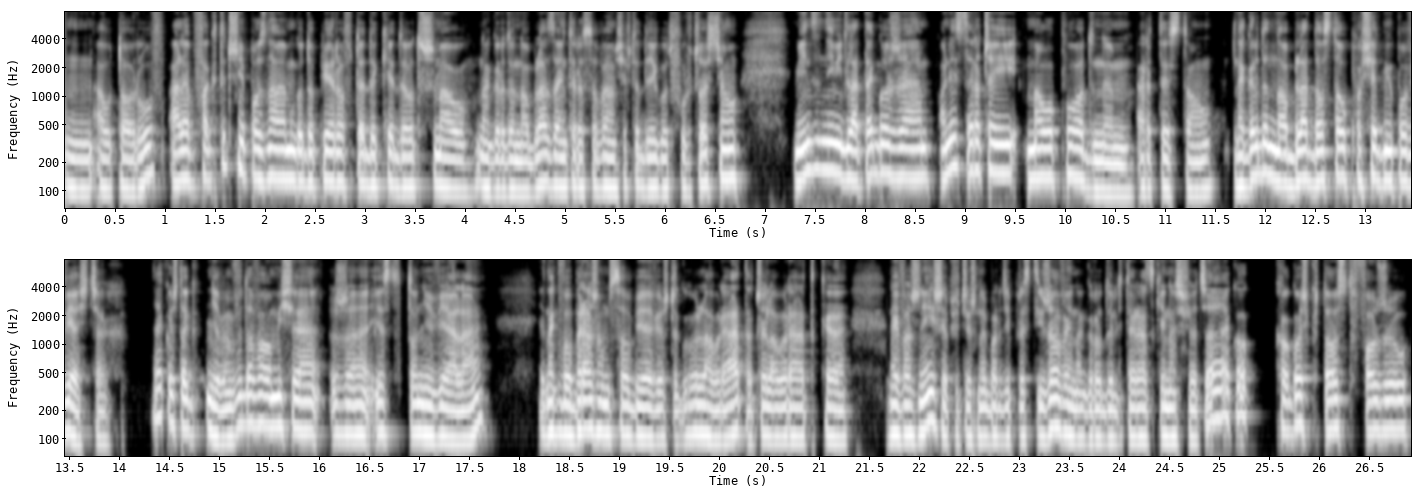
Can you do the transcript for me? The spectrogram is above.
mm, autorów, ale faktycznie poznałem go dopiero wtedy, kiedy otrzymał Nagrodę Nobla. Zainteresowałem się wtedy jego twórczością, między innymi dlatego, że on jest raczej małopłodnym artystą. Nagrodę Nobla dostał po siedmiu powieściach. Jakoś tak, nie wiem, wydawało mi się, że jest to niewiele. Jednak wyobrażam sobie, wiesz, tego laureata czy laureatkę najważniejszej, przecież najbardziej prestiżowej nagrody literackiej na świecie, jako kogoś, kto stworzył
